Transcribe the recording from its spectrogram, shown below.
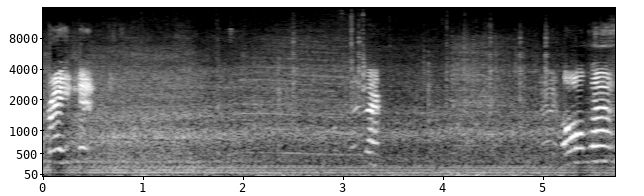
straighten it. There's that. Can I hold that?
